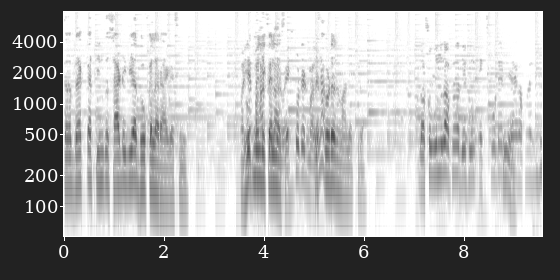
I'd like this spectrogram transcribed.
सर बैग का तीन सौ साठ रुपया दो कलर आएगा इसमें और ये धूप में बाहर से निकलने लाया हुआ से। एक्सपोर्टेड माल है ना एक्सपोर्टर माल है पूरा দর্শক বন্ধুরা আপনারা দেখুন এক্সপোর্টেড ঠিক আছে। ব্যাগ আপনারা কিন্তু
